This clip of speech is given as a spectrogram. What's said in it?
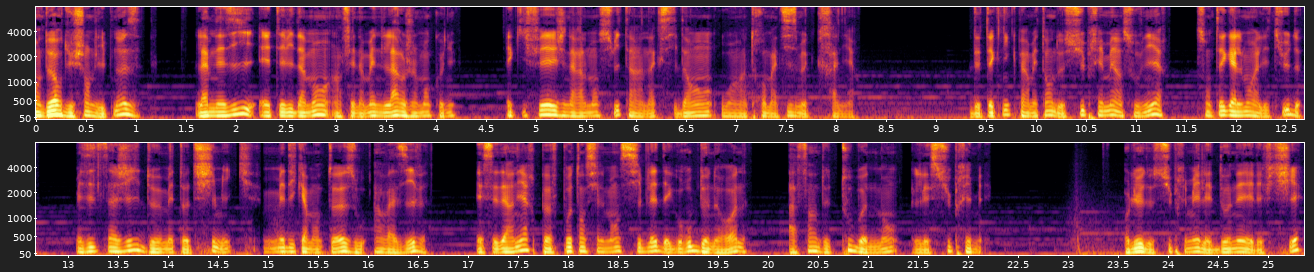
En dehors du champ de l'hypnose, l'amnésie est évidemment un phénomène largement connu et qui fait généralement suite à un accident ou à un traumatisme crânien. Des techniques permettant de supprimer un souvenir sont également à l'étude, mais il s'agit de méthodes chimiques, médicamenteuses ou invasives, et ces dernières peuvent potentiellement cibler des groupes de neurones afin de tout bonnement les supprimer. Au lieu de supprimer les données et les fichiers,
